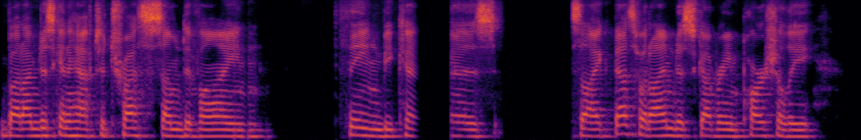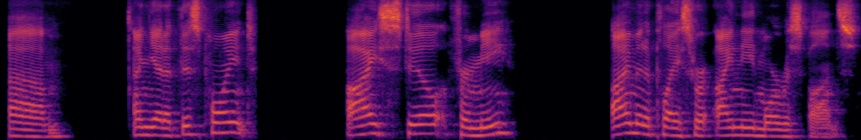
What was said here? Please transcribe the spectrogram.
but I'm just going to have to trust some divine thing because it's like that's what I'm discovering partially. Um, and yet at this point, I still, for me, I'm in a place where I need more response.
